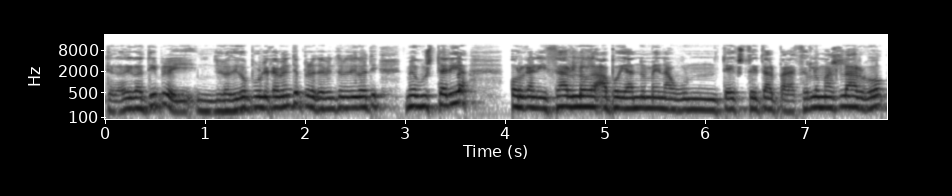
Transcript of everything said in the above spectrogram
te lo digo a ti, pero lo digo públicamente, pero también te lo digo a ti, me gustaría organizarlo apoyándome en algún texto y tal para hacerlo más largo,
